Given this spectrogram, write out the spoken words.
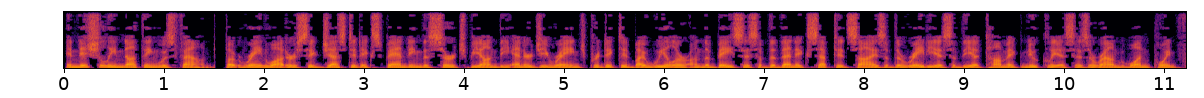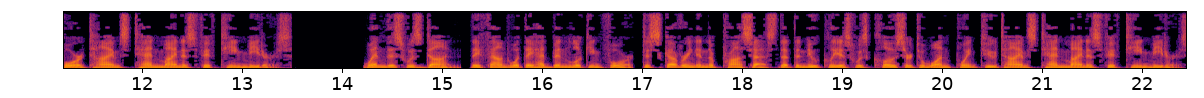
Initially nothing was found, but Rainwater suggested expanding the search beyond the energy range predicted by Wheeler on the basis of the then accepted size of the radius of the atomic nucleus as around 1.4 times 10^-15 meters. When this was done, they found what they had been looking for, discovering in the process that the nucleus was closer to 1.2 times 10^-15 meters.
